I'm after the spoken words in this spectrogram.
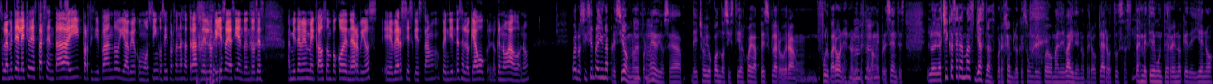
solamente el hecho de estar sentada ahí participando, ya veo como cinco o seis personas atrás de lo que yo estoy haciendo. Entonces, a mí también me causa un poco de nervios eh, ver si es que están pendientes en lo que hago, en lo que no hago, ¿no? Bueno, sí, siempre hay una presión, ¿no? De por medio. O sea, de hecho, yo cuando asistí al Juega PES, claro, eran full varones, ¿no? Los que estaban ahí presentes. Lo de las chicas era más Jazz Dance, por ejemplo, que es un juego más de baile, ¿no? Pero claro, tú estás metido en un terreno que de lleno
